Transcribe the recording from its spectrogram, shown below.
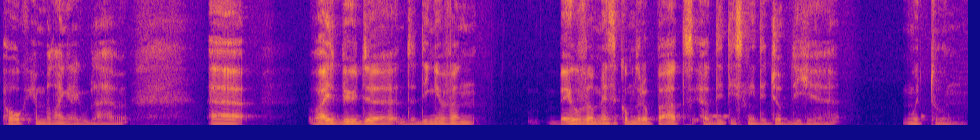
hoog en belangrijk blijven. Eh, wat is bij u de, de dingen van... Bij hoeveel mensen komt erop uit, ja, dit is niet de job die je moet doen.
